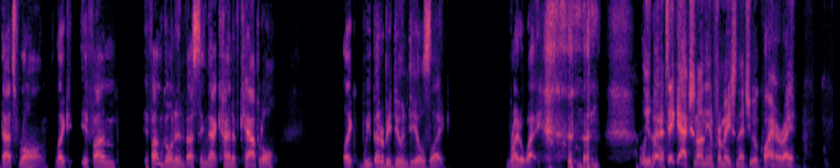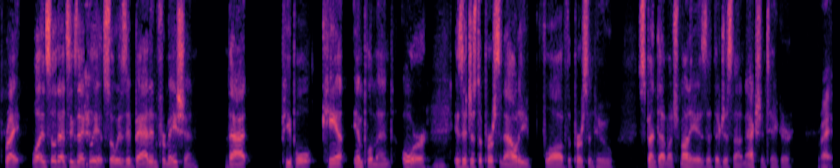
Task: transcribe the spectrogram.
that's wrong like if i'm if i'm going to investing that kind of capital like we better be doing deals like right away Mhm. Well, you, You better know? take action on the information that you acquire, right? Right. Well, and so that's exactly it. So is it bad information that people can't implement, or Mhm. is it just a personality flaw of the person who spent that much money? Is that they're just not an action taker? Right,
